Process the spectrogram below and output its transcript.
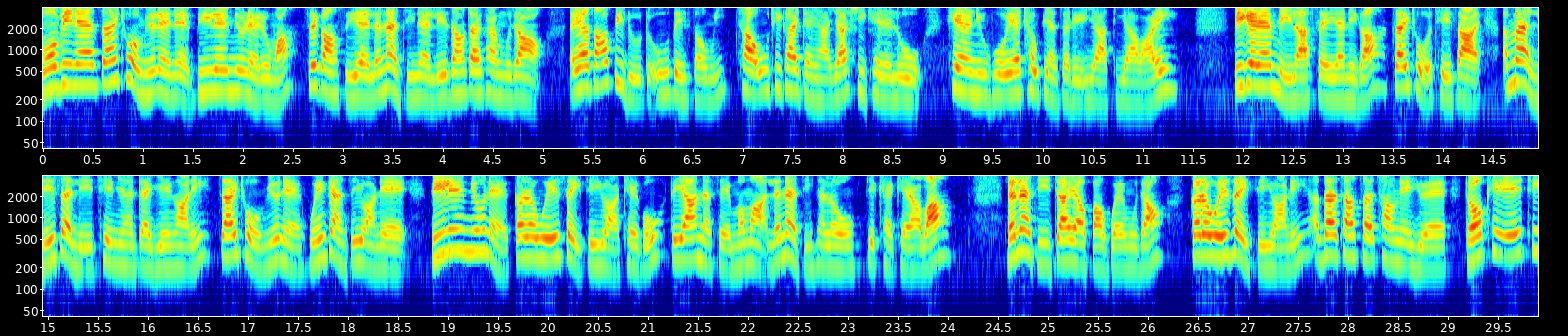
မော်ဘီနယ်စိုက်ထုံမြို့နယ်နဲ့ဘီလင်းမြို့နယ်တို့မှာစစ်ကောင်စီရဲ့လက်နက်ကြီးနဲ့လေကြောင်းတိုက်ခိုက်မှုကြောင့်အရသာပြည်သူတဦးသေဆုံးပြီး6ဦးထိခိုက်ဒဏ်ရာရရှိခဲ့တယ်လို့ KNU ဘိုးရဲ့ထုတ်ပြန်ချက်တွေအရသိရပါဗျ။ပြီးခဲ့တဲ့မေလ10ရက်နေ့ကကြိုက်ထုံအခြေဆိုင်အမှတ်44ခြေမြန်တပ်ရင်းကနေကြိုက်ထုံမြို့နယ်ဝင်းကန်ကျေးရွာနဲ့ဘီလင်းမြို့နယ်ကရဝေးစိတ်ကျေးရွာထဲကို120မမလက်နက်ကြီးနှလုံးပစ်ခတ်ခဲ့တာပါ။လက်နက်ကြီးကြားရောက်ပောက်ကွဲမှုကြောင့် ကရဝေးစိတ်ကျေးရွာနေအသက်66နှစ်အရွယ်ဒေါ်ခင်အေးထိ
